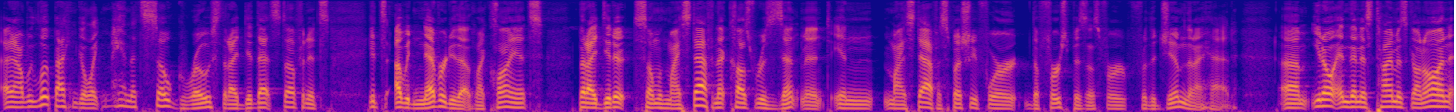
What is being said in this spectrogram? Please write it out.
and I would look back and go like, man, that's so gross that I did that stuff, and it's it's. I would never do that with my clients. But I did it some with my staff, and that caused resentment in my staff, especially for the first business for for the gym that I had. Um, you know, and then as time has gone on,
